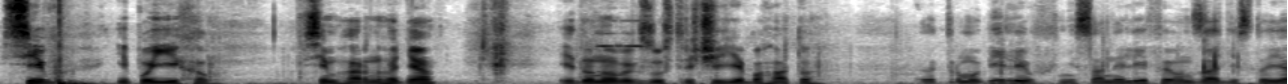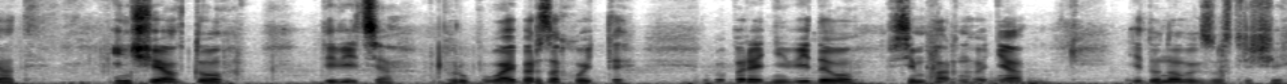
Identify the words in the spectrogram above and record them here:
Сів і поїхав. Всім гарного дня і до нових зустрічей. Є багато електромобілів, Nissan Leaf вон ззаді стоять. Інші авто. Дивіться, в групу Viber заходьте попереднє відео. Всім гарного дня і до нових зустрічей.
